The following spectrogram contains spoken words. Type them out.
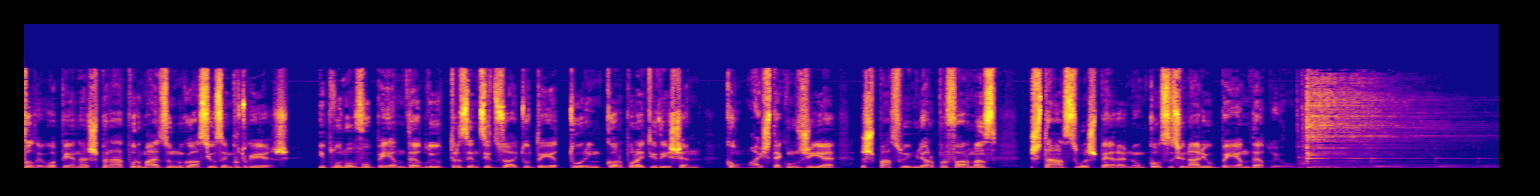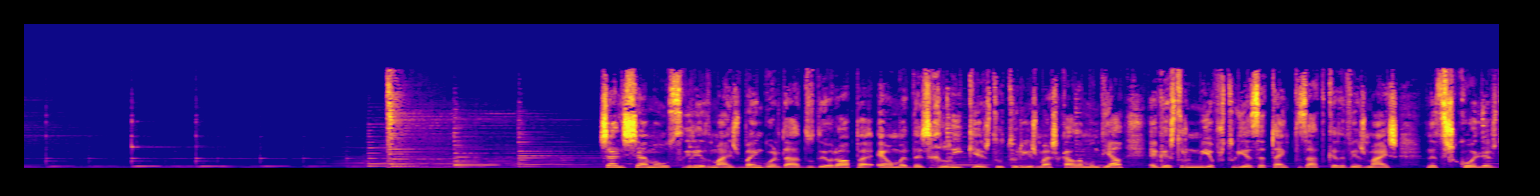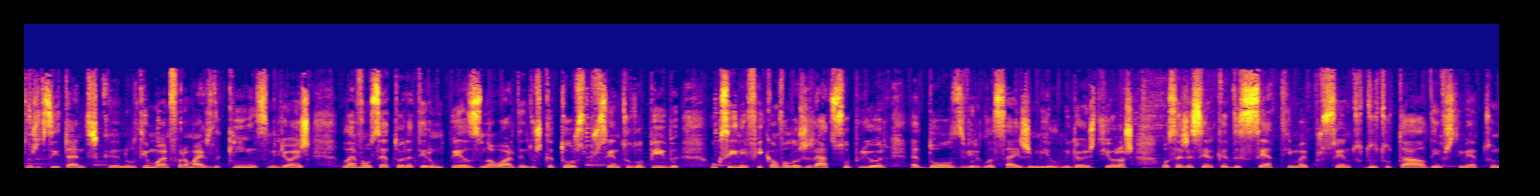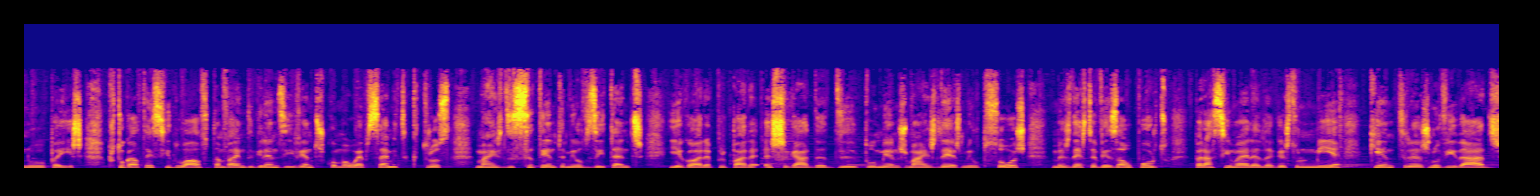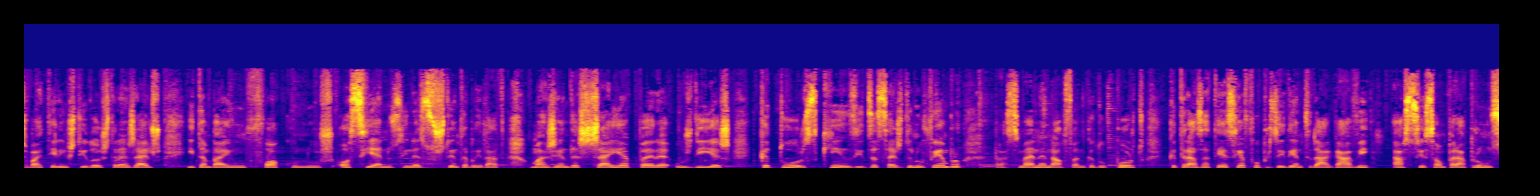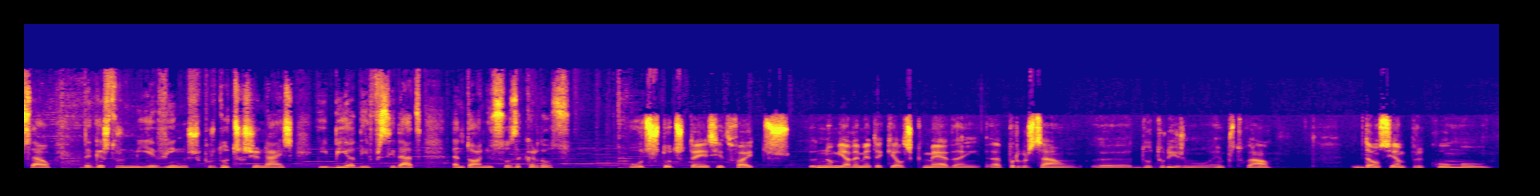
Valeu a pena esperar por mais um Negócios em Português e pelo novo BMW 318D Touring Corporate Edition, com mais tecnologia, espaço e melhor performance, está à sua espera num concessionário BMW. Já lhe chamam o segredo mais bem guardado da Europa, é uma das relíquias do turismo à escala mundial. A gastronomia portuguesa tem pesado cada vez mais nas escolhas dos visitantes, que no último ano foram mais de 15 milhões, levam o setor a ter um peso na ordem dos 14% do PIB, o que significa um valor gerado superior a 12,6 mil milhões de euros, ou seja, cerca de 7,5% do total de investimento no país. Portugal tem sido alvo também de grandes eventos como a Web Summit, que trouxe mais de 70 mil visitantes e agora prepara a chegada de pelo menos mais 10 mil pessoas, mas desta vez ao Porto, para a Cimeira da Gastronomia, que entre as novidades vai ter investidores estrangeiros e também um foco nos oceanos e na sustentabilidade. Uma agenda cheia para os dias 14, 15 e 16 de novembro, para a semana, na Alfândega do Porto, que traz à TSF o presidente da Agavi, a Associação para a Promoção da Gastronomia, Vinhos, Produtos Regionais e Biodiversidade, António Sousa Cardoso. Os estudos que têm sido feitos, nomeadamente aqueles que medem a progressão uh, do turismo em Portugal, dão sempre como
